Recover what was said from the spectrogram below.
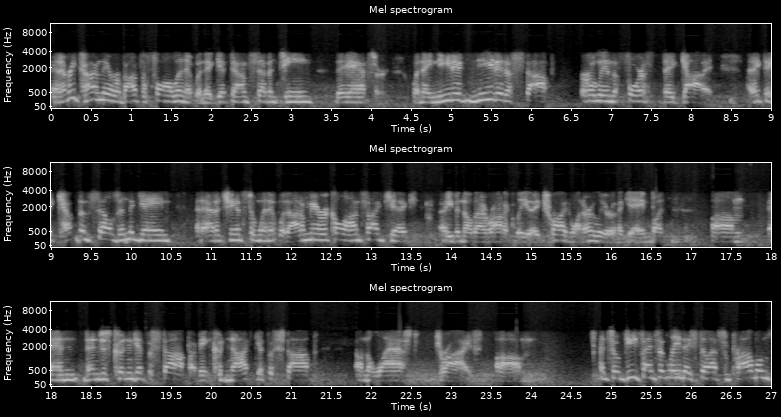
And every time they were about to fall in it, when they get down 17, they answer. When they needed needed a stop early in the fourth, they got it. I think they kept themselves in the game and had a chance to win it without a miracle onside kick, even though ironically they tried one earlier in the game. But um, and then just couldn't get the stop. I mean, could not get the stop on the last drive. Um, and so defensively, they still have some problems.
